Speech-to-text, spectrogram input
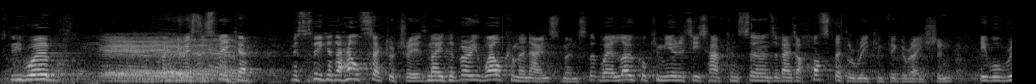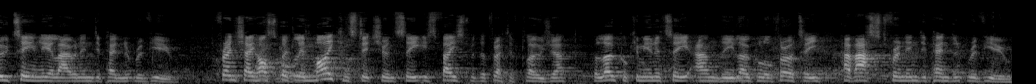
Steve Webb. Thank you, Mr Speaker. Mr Speaker, the Health Secretary has made the very welcome announcement that where local communities have concerns about a hospital reconfiguration, he will routinely allow an independent review. Frenchay Hospital in my constituency is faced with the threat of closure. The local community and the local authority have asked for an independent review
